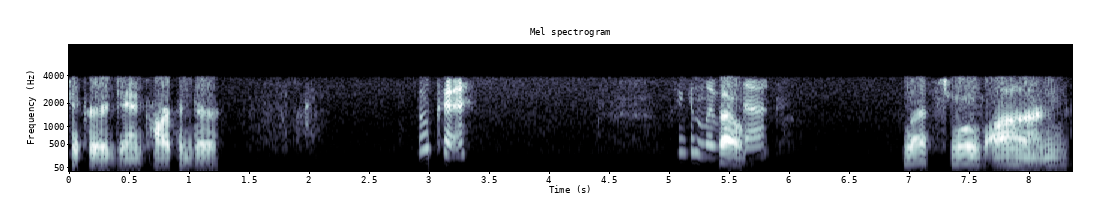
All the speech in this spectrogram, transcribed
kicker Dan Carpenter. Okay. I can live So- with that. Let's move on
